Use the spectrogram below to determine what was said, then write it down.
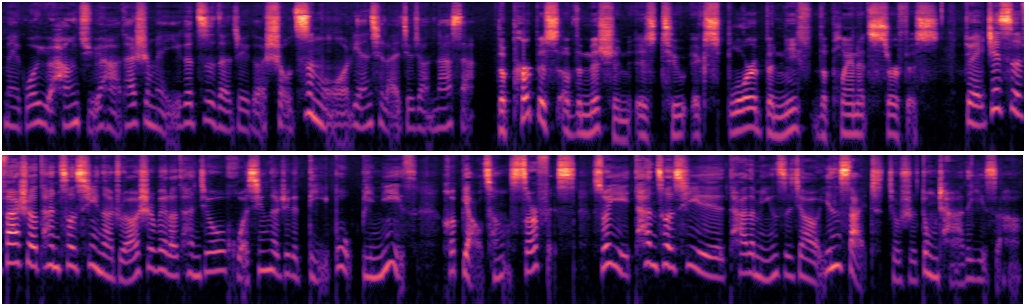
美国宇航局哈，它是每一个字的这个首字母连起来就叫 NASA。 The purpose of the mission is to explore beneath the planet's surface. 对，这次发射探测器呢，主要是为了探究火星的这个底部 （beneath） 和表层 （surface）。所以探测器它的名字叫 InSight，就是洞察的意思哈。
